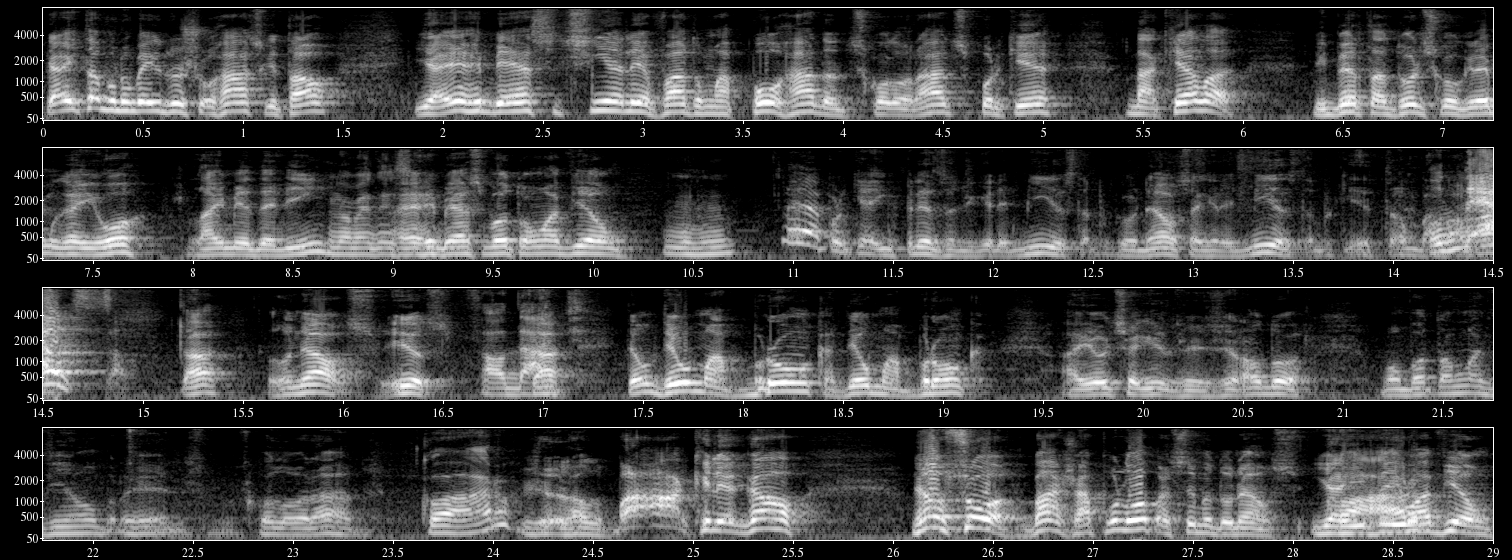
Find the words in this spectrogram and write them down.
E aí estamos no meio do churrasco e tal, e a RBS tinha levado uma porrada dos colorados, porque naquela Libertadores que o Grêmio ganhou, lá em Medellín, 95. a RBS botou um avião. É, porque é empresa de gremista, porque o Nelson é gremista, porque estão... O Nelson! Tá? O Nelson, isso. Saudade. Tá? Então deu uma bronca, deu uma bronca. Aí eu cheguei e disse, Geraldo, vamos botar um avião para eles, os colorados. Claro. Geraldo, bah, que legal! Nelson, bah, já pulou para cima do Nelson. E aí Claro. veio o avião.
